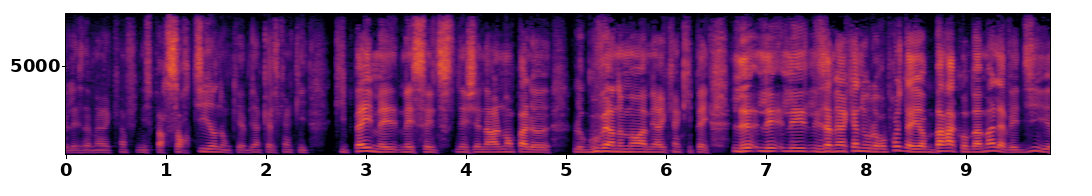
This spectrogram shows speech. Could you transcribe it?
les Américains finissent par sortir, donc il y a bien quelqu'un qui, qui, paye, mais, mais ce n'est généralement pas le, gouvernement américain qui paye. les, les, Américains nous le reprochent, d'ailleurs Barack Obama l'avait dit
